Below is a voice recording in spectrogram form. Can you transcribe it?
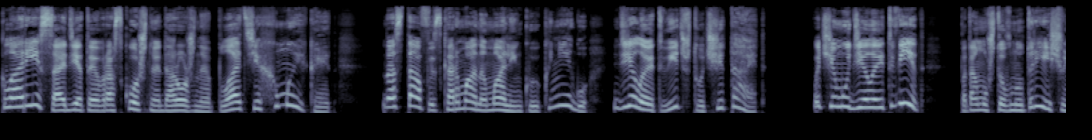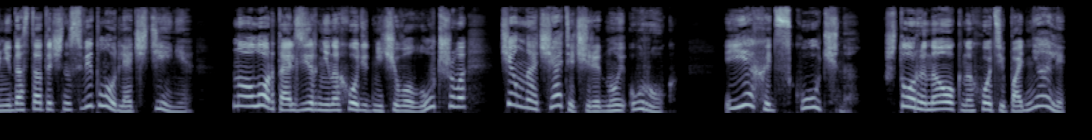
Клариса, одетая в роскошное дорожное платье, хмыкает. Достав из кармана маленькую книгу, делает вид, что читает. Почему делает вид? Потому что внутри еще недостаточно светло для чтения. Но лорд Альзир не находит ничего лучшего, чем начать очередной урок. Ехать скучно. Шторы на окна хоть и подняли,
